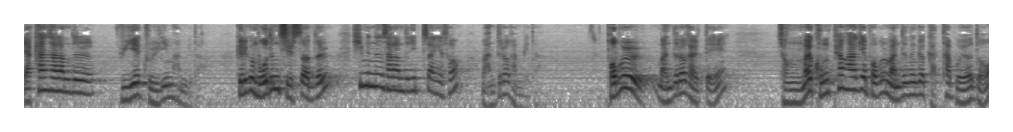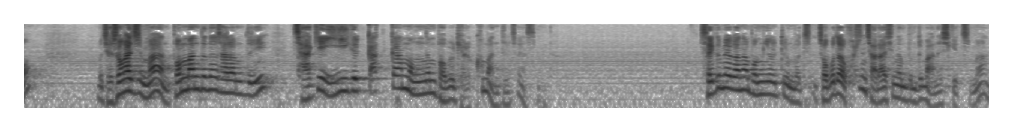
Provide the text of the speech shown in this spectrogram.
약한 사람들 위에 군림합니다. 그리고 모든 질서들 힘 있는 사람들 입장에서 만들어 갑니다. 법을 만들어 갈 때 정말 공평하게 법을 만드는 것 같아 보여도 뭐 죄송하지만 법 만드는 사람들이 자기의 이익을 깎아먹는 법을 결코 만들지 않습니다. 세금에 관한 법률들 뭐 저보다 훨씬 잘 아시는 분들 많으시겠지만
